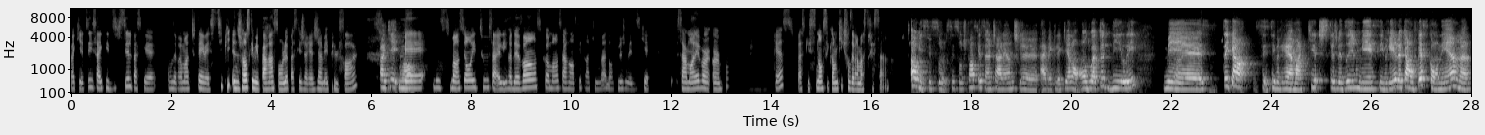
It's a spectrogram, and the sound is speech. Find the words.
fait que, tu sais, ça a été difficile parce qu'on a vraiment tout investi. Puis une chance que mes parents sont là parce que j'aurais jamais pu le faire. OK. Mais les subventions et tout, ça, les redevances commencent à rentrer tranquillement. Donc là, je me dis que ça m'enlève un, un stress parce que sinon, c'est comme quelque chose de vraiment stressant. Ah oui, c'est sûr, c'est sûr. Je pense que c'est un challenge euh, avec lequel on, doit tout dealer. Mais, euh, tu sais, quand. C'est vraiment kitsch ce que je veux dire, mais c'est vrai, là, quand on fait ce qu'on aime,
